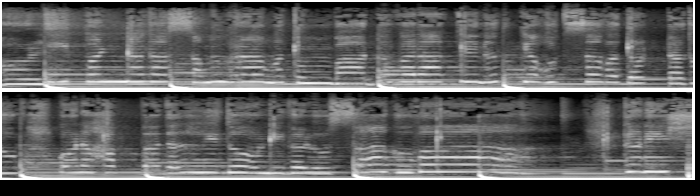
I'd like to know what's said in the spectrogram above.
ಹೋಳಿ ಬಣ್ಣದ ಸಂಭ್ರಮ ತುಂಬಾ, ನವರಾತ್ರಿ ನೃತ್ಯ ಉತ್ಸವ ದೊಡ್ಡದು. ಒಣ ಹಬ್ಬದಲ್ಲಿ ದೋಣಿಗಳು ಸಾಗುವ. ಗಣೇಶ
